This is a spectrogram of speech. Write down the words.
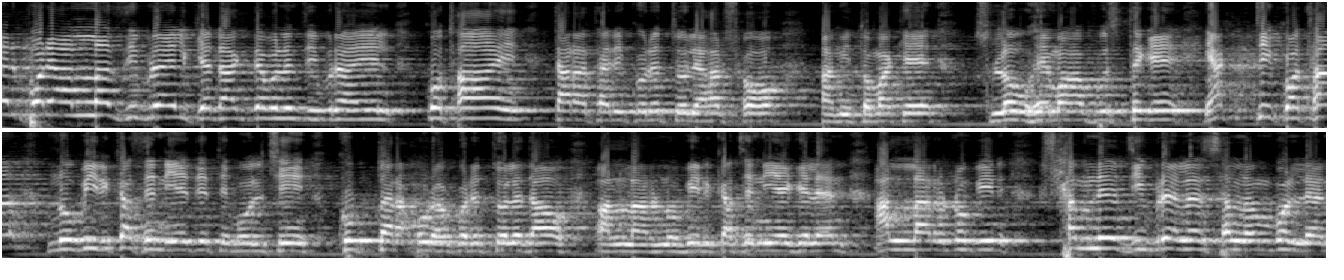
এরপরে আল্লাহ জিব্রাইলকে ডাকতে বলে, জিব্রাইল, কোথায় তাড়াতাড়ি করে চলে আসো? আমি তোমাকে লৌহে মাহফুজ থেকে একটি কথা নবীর কাছে নিয়ে যেতে বলছি। খুব তাড়াহুড়া করে চলে যাও। আল্লাহর নবীর কাছে নিয়ে গেলেন। আল্লাহর নবীর সামনে জিব্রাইল সাল্লাম বললেন,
